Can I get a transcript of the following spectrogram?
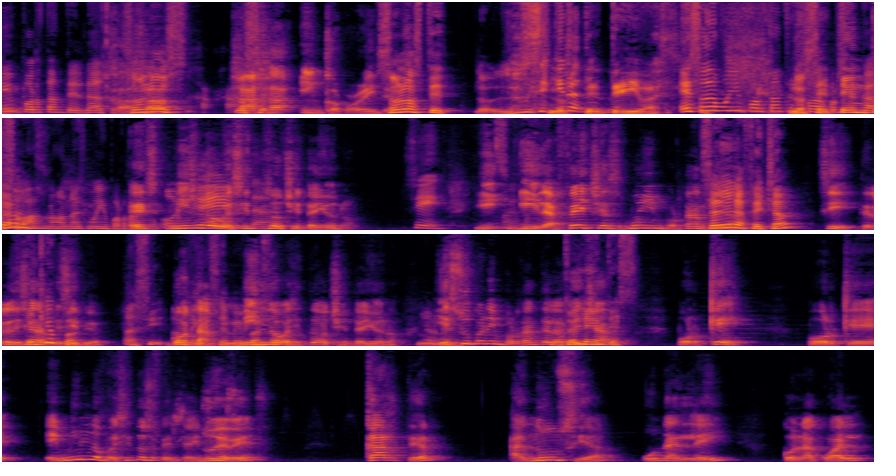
Claro. importante el dato. Ja. Son los, Jaja Incorporated. son los, te- los, los, Ni siquiera- los teteivas. Eso es muy importante Los solo por si 70. acaso. No, no es muy importante. Es 80. 1981. Sí. Y, y la fecha es muy importante. ¿Sale la fecha? Sí, te lo dicen ¿En al principio. Así, Gotham, ay, se me pasó. 1981. Mira, Y es súper importante la fecha. lentes. ¿Por qué? Porque en 1979 Carter anuncia una ley con la cual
